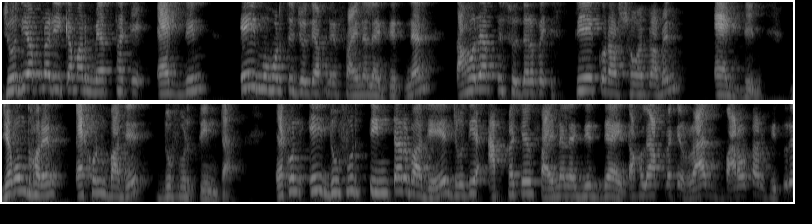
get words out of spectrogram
যদি আপনার ইকামার ম্যাথ থাকে একদিন এই মুহূর্তে যদি আপনি ফাইনাল এক্সিট নেন, তাহলে আপনি সৌদি আরবে স্টে করার সময় পাবেন একদিন যেমন ধরেন, এখন বাজে দুপুর তিনটা। এখন এই দুপুর তিনটার বাজে যদি আপনাকে ফাইনাল এক্সিট দেয়, তাহলে আপনাকে রাত বারোটার ভিতরে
